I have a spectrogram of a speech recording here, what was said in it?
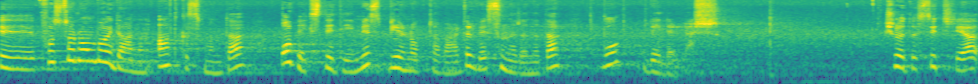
E, fossa rhomboidea'nın alt kısmında obex dediğimiz bir nokta vardır ve sınırını da bu belirler. Şurada stria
